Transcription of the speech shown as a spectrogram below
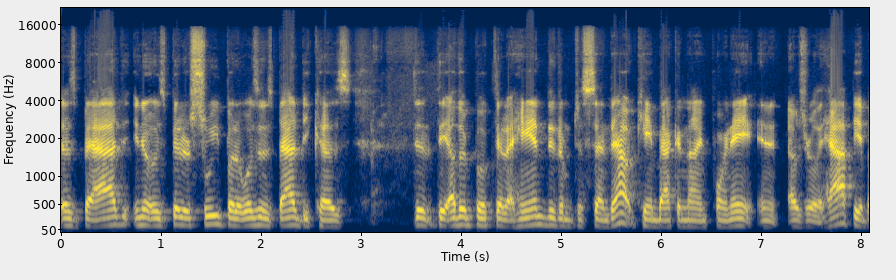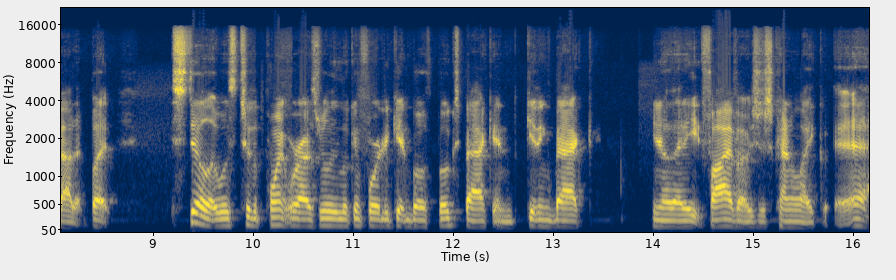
as bad. You know, it was bittersweet, but it wasn't as bad because the the other book that I handed him to send out came back a nine point eight, and I was really happy about it. But still, it was to the point where I was really looking forward to getting both books back and getting back. You know that eight five. I was just kind of like, eh,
